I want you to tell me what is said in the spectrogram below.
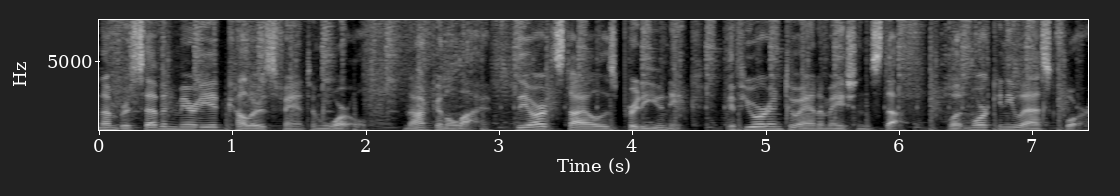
Number 7 Myriad Colors Phantom World. Not gonna lie, the art style is pretty unique, if you are into animation stuff. What more can you ask for?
